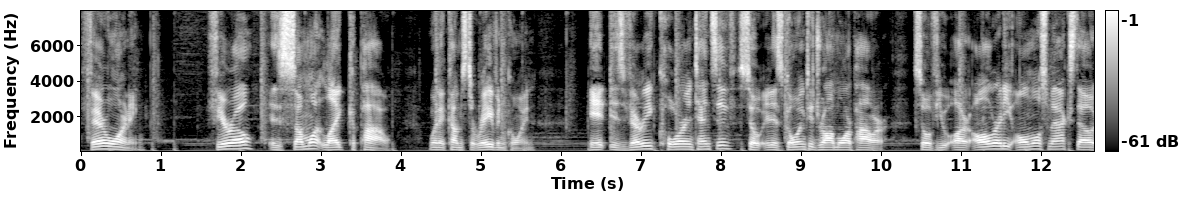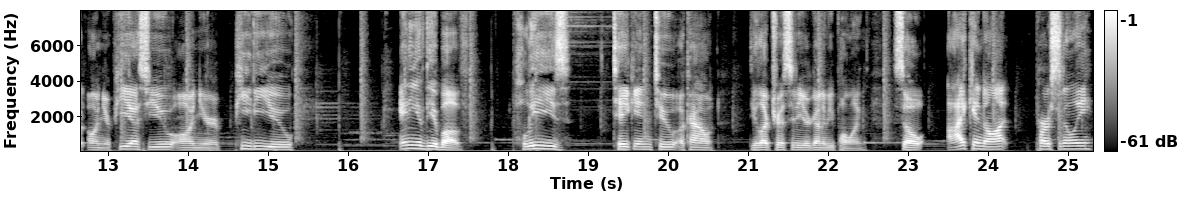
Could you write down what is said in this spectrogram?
Fair warning, Firo is somewhat like KawPow when it comes to Ravencoin. It is very core intensive, so it is going to draw more power. So if you are already almost maxed out on your PSU, on your PDU, any of the above, please take into account the electricity you're going to be pulling. So I cannot personally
